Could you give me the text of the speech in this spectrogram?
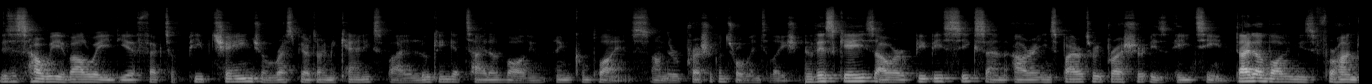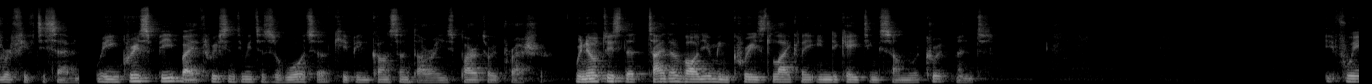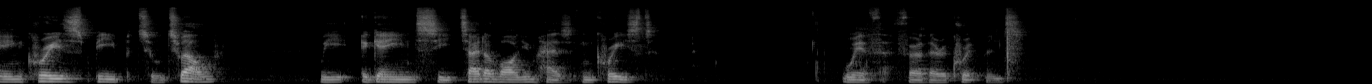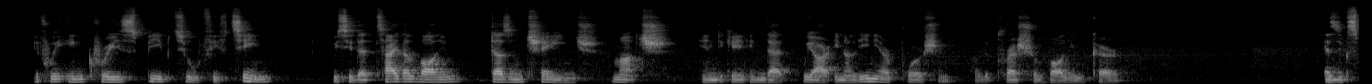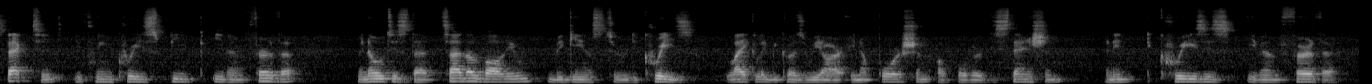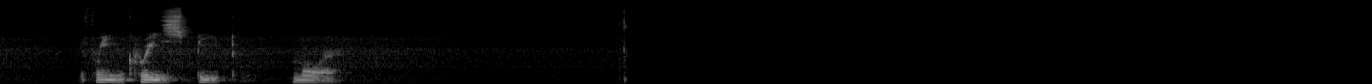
This is how we evaluate the effect of PEEP change on respiratory mechanics by looking at tidal volume and compliance under pressure control ventilation. In this case, our PEEP is 6 and our inspiratory pressure is 18. Tidal volume is 457. We increase PEEP by 3 centimeters of water, keeping constant our inspiratory pressure. We notice that tidal volume increased likely indicating some recruitment. If we increase PEEP to 12, we again see tidal volume has increased with further recruitment. If we increase PEEP to 15, we see that tidal volume doesn't change much, indicating that we are in a linear portion of the pressure volume curve. As expected, if we increase PEEP even further, we notice that tidal volume begins to decrease, likely because we are in a portion of overdistension, and it decreases even further if we increase PEEP more.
